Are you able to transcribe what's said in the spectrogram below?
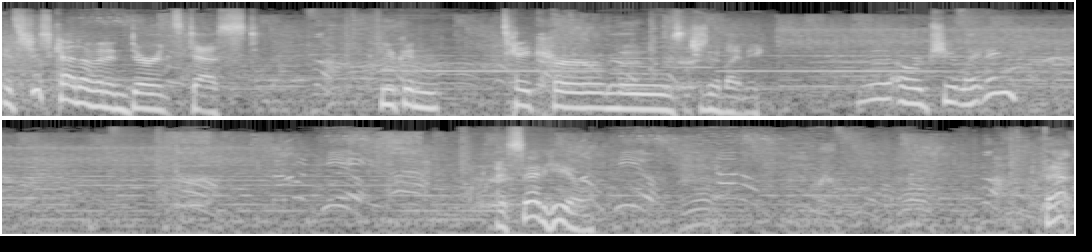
It's just kind of an endurance test. If you can take her moves, she's gonna bite me. Uh, or shoot lightning? I said heal. That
